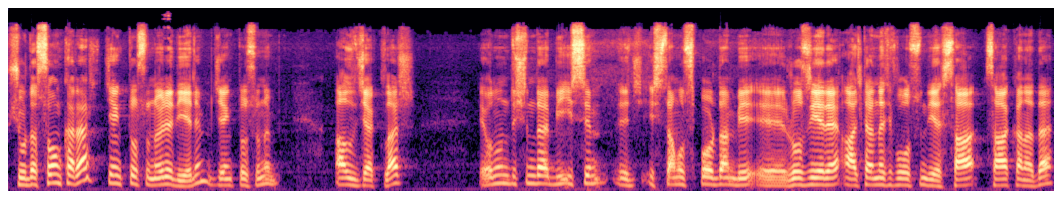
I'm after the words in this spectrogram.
şurada son karar Cenk Tosun öyle diyelim. Cenk Tosun'u alacaklar. E, onun dışında bir isim e, İstanbul Spor'dan bir e, Rozier'e alternatif olsun diye sağ, sağ kanada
